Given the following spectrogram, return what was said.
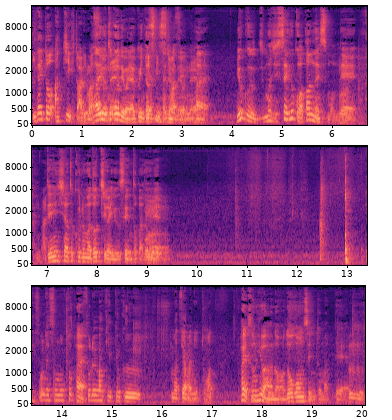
意外とあっち行くとありますああよねいうところでは役に立つんです役に立ちますよね。はい、よく、まあ、実際よくわかんないですもんね、うん。電車と車どっちが優先とかね、えそんでそのと、はい。それは結局松山に泊まっはいその日はあの道後温泉に泊まって、うん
